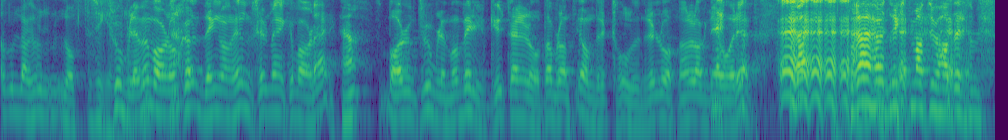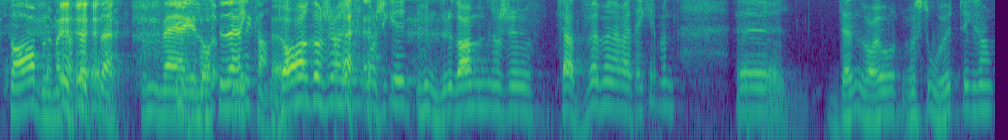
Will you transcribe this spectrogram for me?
og så lager vi låt til Sigge. Problemet var nok den gangen, selv om jeg ikke var der, Ja. var det problemet å velge ut den låta blant de andre 1200 låtene han lagde det året. For jeg, for jeg har hørt rykter om at du hadde liksom stabler med kassetter som med låt i det, liksom. Da kanskje, kanskje ikke 100 da, men kanskje 30, men jeg veit ikke. Men øh, den var jo Den sto ut, ikke sant.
